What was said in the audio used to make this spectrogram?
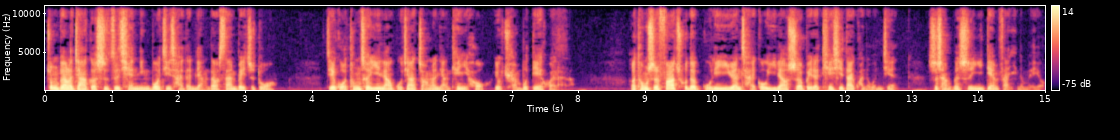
中标的价格是之前宁波集采的两到三倍之多。结果通策医疗股价涨了两天以后，又全部跌回来了。而同时发出的鼓励医院采购医疗设备的贴息贷款的文件，市场更是一点反应都没有。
